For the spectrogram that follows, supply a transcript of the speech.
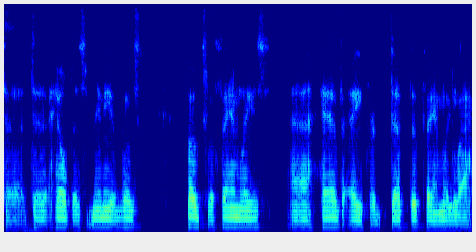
to to help as many of those folks with families uh, have a productive family life.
